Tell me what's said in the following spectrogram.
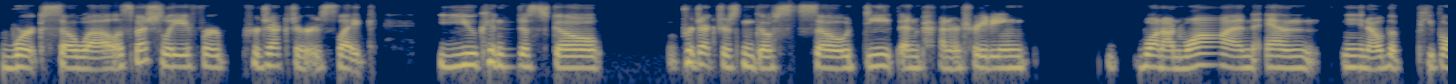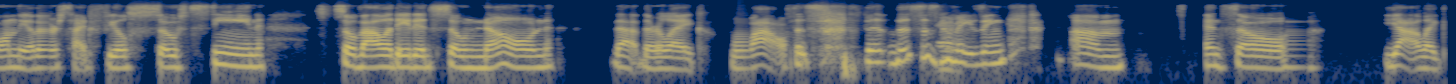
works so well especially for projectors like you can just go projectors can go so deep and penetrating one-on-one and you know the people on the other side feel so seen so validated so known that they're like wow this this is yeah. amazing um and so yeah like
